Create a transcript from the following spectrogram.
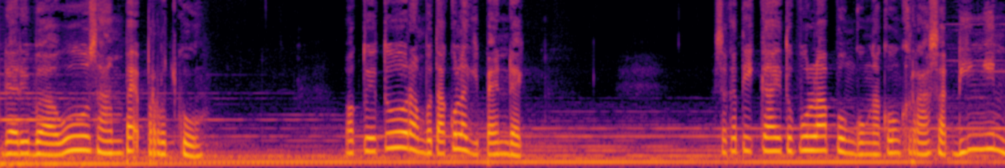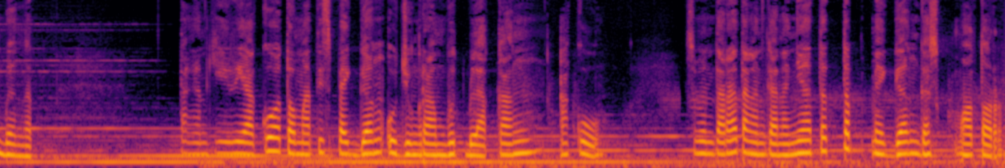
dari bau sampai perutku. Waktu itu rambut aku lagi pendek. Seketika itu pula punggung aku kerasa dingin banget. Tangan kiri aku otomatis pegang ujung rambut belakang aku. Sementara tangan kanannya tetap megang gas motor.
